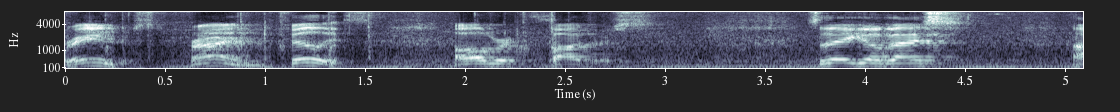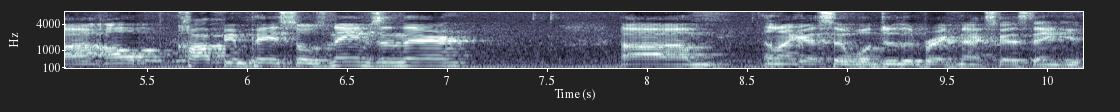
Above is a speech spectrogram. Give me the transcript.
Rangers, Ryan, Phillies, Oliver, Padres. So there you go, guys. Uh, I'll copy and paste those names in there. Um, and like I said, we'll do the break next, guys. Thank you.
